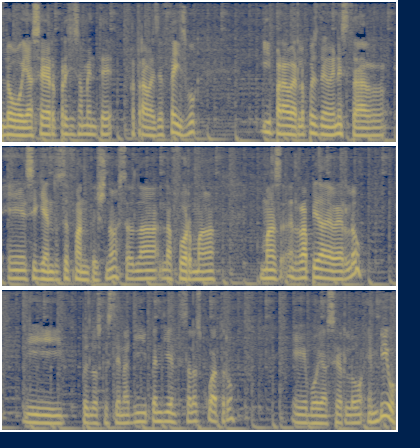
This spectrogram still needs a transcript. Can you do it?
lo voy a hacer precisamente a través de Facebook y para verlo pues deben estar eh, siguiendo este fanpage, ¿no? Esta es la, la forma más rápida de verlo y pues los que estén allí pendientes a las 4 eh, voy a hacerlo en vivo.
